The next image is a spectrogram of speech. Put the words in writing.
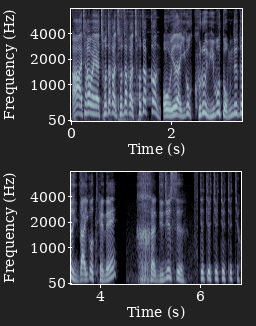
아 잠깐만 야 저작권 저작권 저작권. 어야 이거 그룹 위모도 없는데도 나 이거 되네? 하 뛰어 뛰어.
